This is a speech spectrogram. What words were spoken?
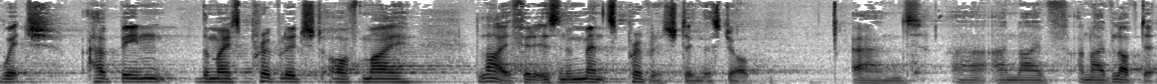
which have been the most privileged of my life. It is an immense privilege doing this job and uh, and I've and I've loved it.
